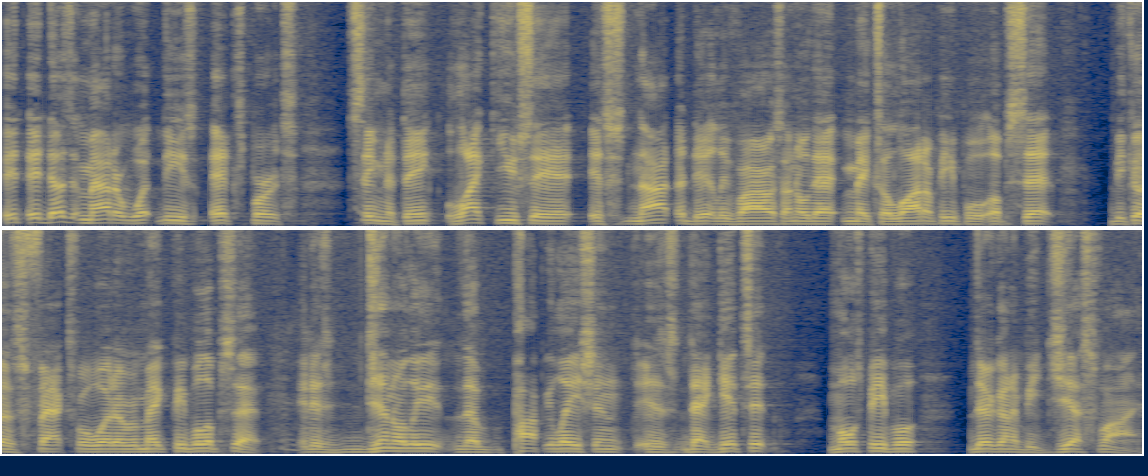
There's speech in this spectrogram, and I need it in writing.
it, it doesn't matter what these experts seem to think. Like you said, it's not a deadly virus. I know that makes a lot of people upset because facts for whatever make people upset. It is generally the population is that gets it. Most people they're going to be just fine.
